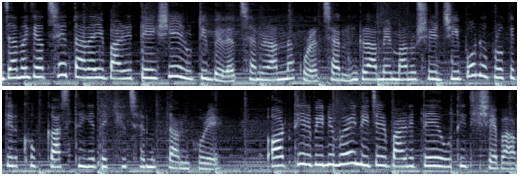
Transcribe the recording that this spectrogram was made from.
জানা গেছে, তারা এই বাড়িতে এসে রুটি বেলেছেন, রান্না করেছেন। গ্রামের মানুষের জীবন ও প্রকৃতির খুব কাছ থেকে দেখেছেন প্রাণ ভরে। অর্থের বিনিময়ে নিজের বাড়িতে অতিথি সেবা।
